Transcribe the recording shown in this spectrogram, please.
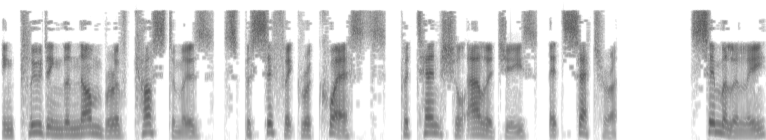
including the number of customers, specific requests, potential allergies, etc. Similarly,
